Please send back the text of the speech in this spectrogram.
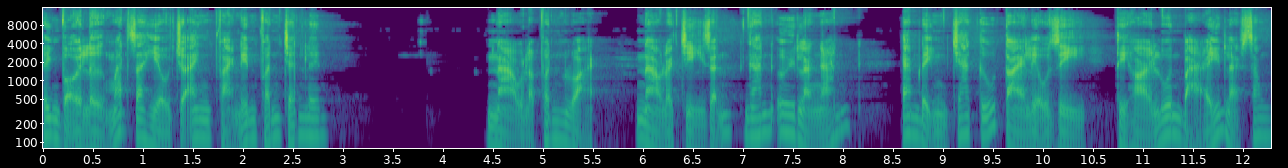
Hinh vội lử mắt ra hiểu cho anh phải nên phấn chấn lên. Nào là phân loại, nào là chỉ dẫn, ngán ơi là ngán. Em định tra cứu tài liệu gì thì hỏi luôn bà ấy là xong.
